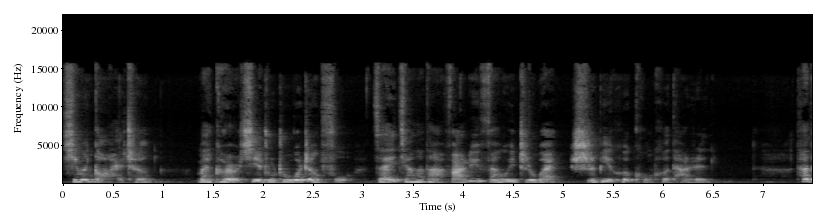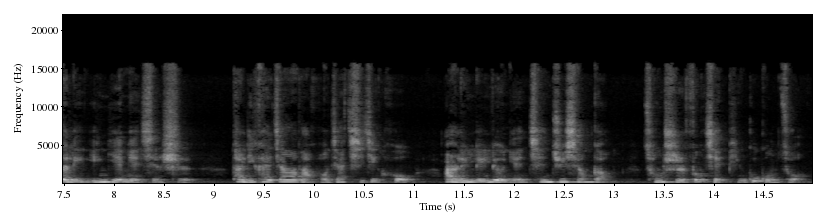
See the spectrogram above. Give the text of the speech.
新闻稿还称，迈克尔协助中国政府在加拿大法律范围之外识别和恐吓他人。他的领英页面显示，他离开加拿大皇家骑警后，2006年迁居香港，从事风险评估工作。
